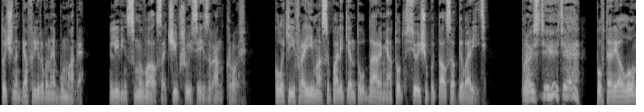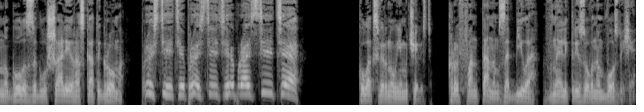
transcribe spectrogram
точно гофрированная бумага. Ливень смывал сочившуюся из ран кровь. Кулаки Ефраима осыпали Кента ударами, а тот все еще пытался говорить. «Простите!» — повторял он, но голос заглушали раскаты грома. «Простите, простите, простите!» Кулак свернул ему челюсть. Кровь фонтаном забила в наэлектризованном воздухе.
